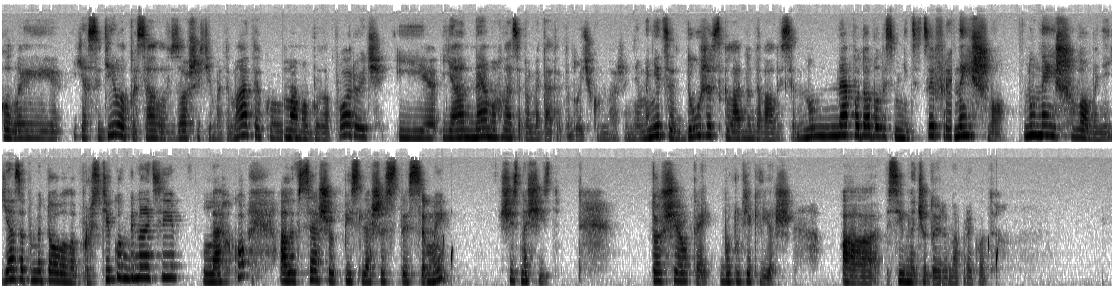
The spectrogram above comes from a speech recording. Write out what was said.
Коли я сиділа, писала в зошиті математику, мама була поруч, і я не могла запам'ятати табличку множення. Мені це дуже складно давалося. Ну, не подобались мені ці цифри. Не йшло. Ну, не йшло мені. Я запам'ятовувала прості комбінації легко, але все, що після 6-7, 6 на 6, то ще окей, бо тут як вірш. А 7 на 4, наприклад.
